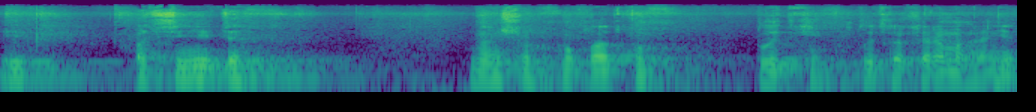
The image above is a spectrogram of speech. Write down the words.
І оцініть нашу оплатку плитки. Плитка керамограніт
